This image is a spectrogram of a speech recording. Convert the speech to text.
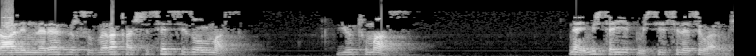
zalimlere, hırsızlara karşı sessiz olmaz. Yutmaz neymiş? Seyyidmiş, silsilesi varmış.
